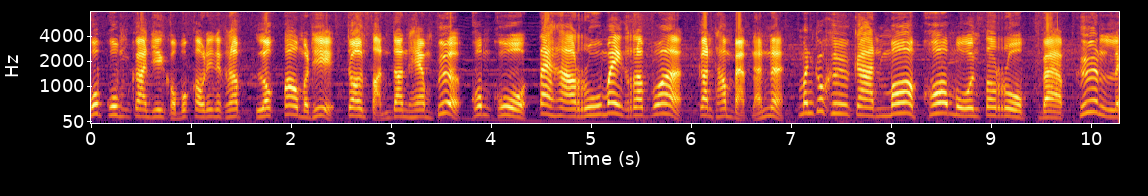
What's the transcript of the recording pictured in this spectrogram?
ควบคุมการยิงของพวกเขานี่นะครับล็อกเป้ามาที่จอห์นสันดันแฮมเพื่อคมคูแต่หารู้ไหมครับว่าการทำแบบนั้นน่ะมันก็คือการมอบข้อมูลสรุปแบบคลื่นเร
